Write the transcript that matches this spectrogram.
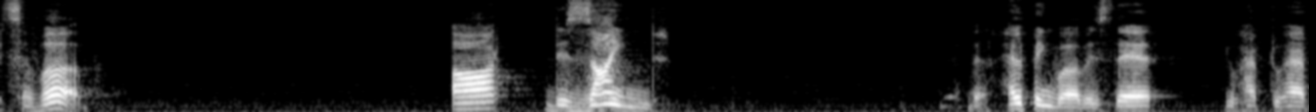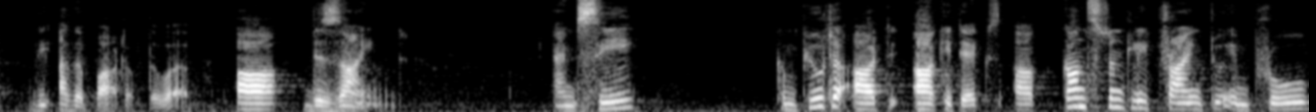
it's a verb, are designed. The helping verb is there, you have to have the other part of the verb, are designed. And C, computer architects are constantly trying to improve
